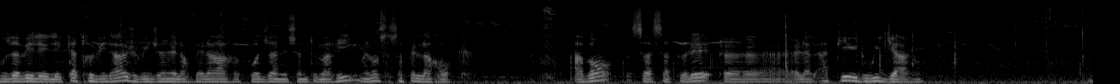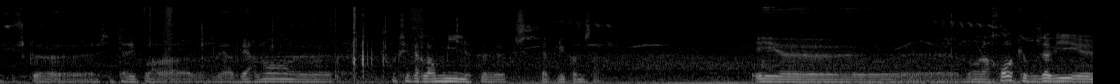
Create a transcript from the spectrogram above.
vous avez les, quatre villages, Viljanel, Arbelard, Fozzane et Sainte-Marie. Maintenant, ça s'appelle la Roque. Avant, ça s'appelait euh, à pied Luigiano. Jusque, c'est euh, vers, vers l'an, je crois que c'est vers l'an 1000 que, ça s'appelait comme ça. Et bon, la Roque, vous aviez,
